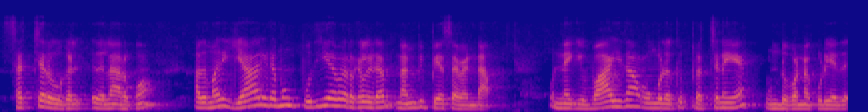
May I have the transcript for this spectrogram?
சச்சரவுகள் இதெல்லாம் இருக்கும். அது மாதிரி யாரிடமும் புதியவர்களிடம் நம்பி பேச வேண்டாம். இன்னைக்கு வாய் தான் உங்களுக்கு பிரச்சனையை உண்டு பண்ணக்கூடியது.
